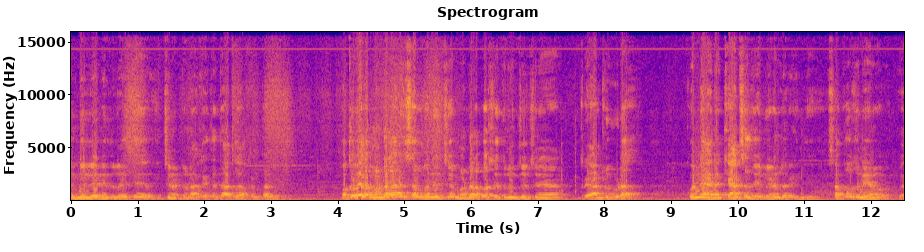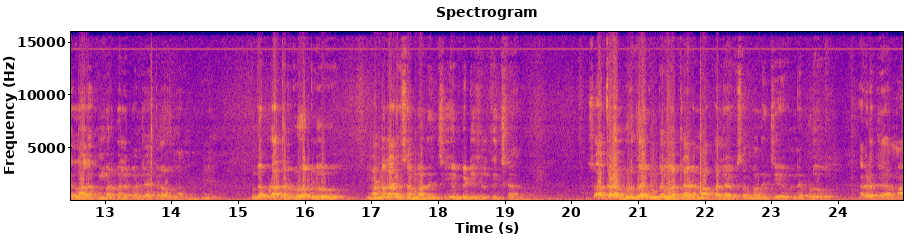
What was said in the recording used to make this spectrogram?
ఎమ్మెల్యే నిధులు అయితే ఇచ్చినట్టు నాకైతే దాఖలాలు కనపడలేదు. ఒకవేళ మండలానికి సంబంధించి మండల పరిషత్ నుంచి వచ్చిన గ్రాంట్లు కూడా కొన్ని ఆయన క్యాన్సిల్ చేపించడం జరిగింది. సపోజ్ నేను వెళ్ళాల కుమ్మరపల్లి పంచాయతీలో ఉన్నాను. ఉమ్, ఉన్నప్పుడు అక్కడ రోడ్లు మండలానికి సంబంధించి ఎంపీటీసీలకు ఇచ్చినారు. సో అక్కడ బురద గుంటలు అట్లా మా పల్లెలకు సంబంధించి ఉన్నప్పుడు అక్కడ మా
